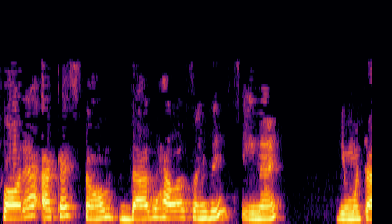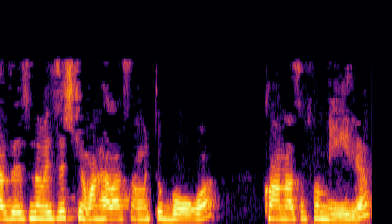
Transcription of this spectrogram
Fora a questão das relações em si, né? De muitas vezes não existir uma relação muito boa com a nossa família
